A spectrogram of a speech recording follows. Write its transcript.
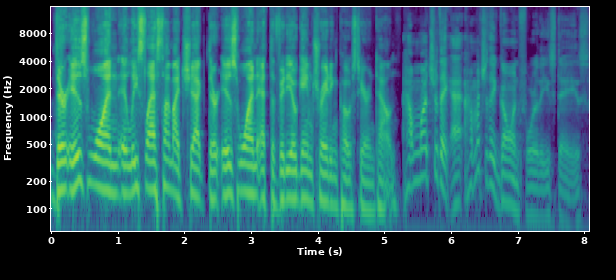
There is one, at least last time I checked, there is one at the video game trading post here in town. How much are they? At, how much are they going for these days,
